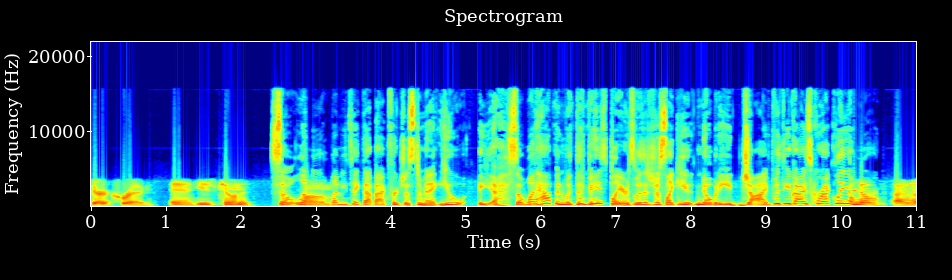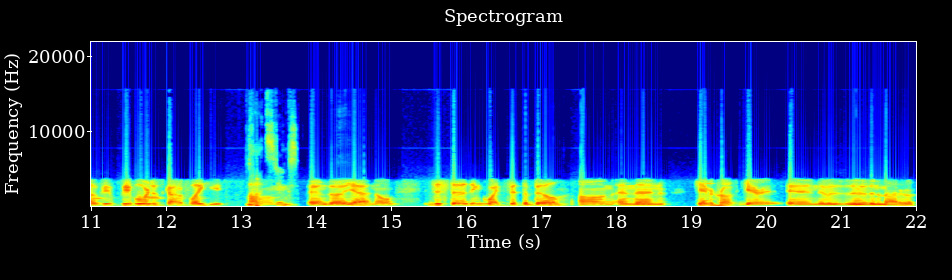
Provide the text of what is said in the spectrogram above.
Garrett Craig, and he's killing it. So let me Um, let me take that back for just a minute. You so what happened with the bass players? Was it just like you nobody jived with you guys correctly or No, I don't know. People, were just kind of flaky. Oh, that stinks. And uh, yeah, no, just uh, didn't quite fit the bill. Um, and then came across Garrett, and it was it was in a matter of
